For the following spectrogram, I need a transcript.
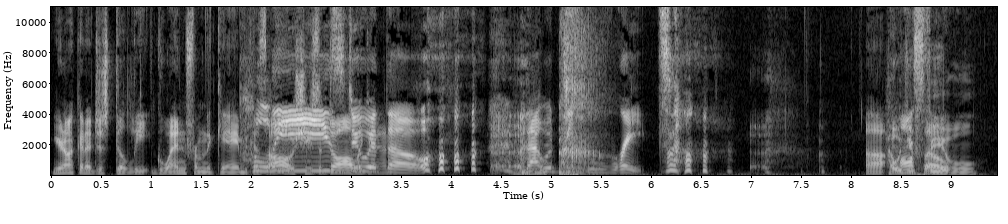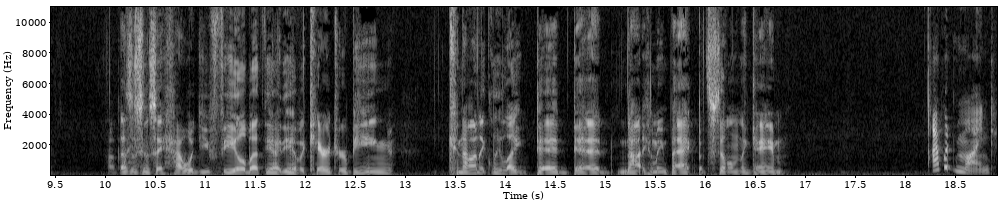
you're not gonna just delete Gwen from the game because oh she's a doll do again. it though. that would be great. Uh, How would also, you feel? I was just gonna say, how would you feel about the idea of a character being canonically like dead, dead, not coming back, but still in the game? I wouldn't mind.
